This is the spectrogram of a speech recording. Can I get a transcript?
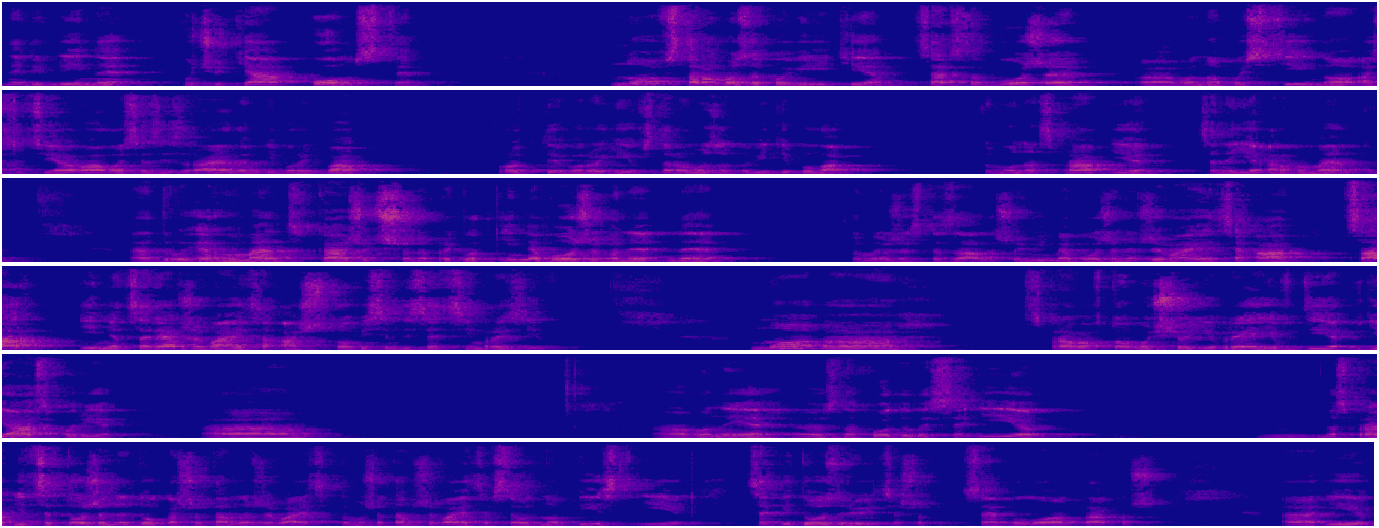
небіблійне почуття помсти. Ну, в старому заповіті Царство Боже воно постійно асоціювалося з Ізраїлем, і боротьба проти ворогів в старому заповіті була. Тому насправді це не є аргументом. Е, Другий аргумент кажуть, що, наприклад, ім'я Божого не, не то ми вже сказали, що ім'я Боже не вживається, а цар, ім'я царя вживається аж 187 разів. Ну, е, справа в тому, що євреї в, ді- в діаспорі е, е, вони е, знаходилися і Насправді це теж не доказ, що там не вживається, тому що там вживається все одно піст, і це підозрюється, що це було також. Е, І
